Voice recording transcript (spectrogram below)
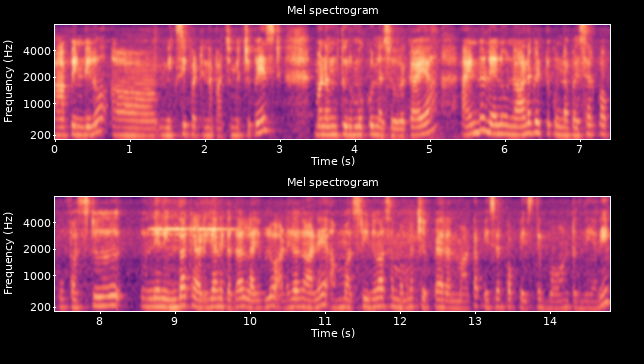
ఆ పిండిలో మిక్సీ పట్టిన పచ్చిమిర్చి పేస్ట్ మనం తురుముకున్న సొరకాయ అండ్ నేను నానబెట్టుకున్న పెసరపప్పు ఫస్ట్ నేను ఇందాక అడిగాను కదా లైవ్లో అడగగానే అమ్మ శ్రీనివాసం అమ్మ చెప్పారనమాట పెసరపప్పు వేస్తే బాగుంటుంది అని.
